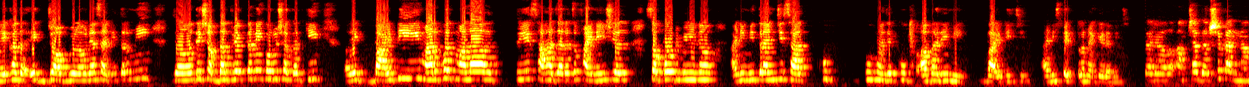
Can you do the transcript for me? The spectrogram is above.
एखादा एक जॉब मिळवण्यासाठी तर मी ते शब्दात व्यक्त नाही करू शकत की एक बायटी मार्फत मला ते सहा हजाराचं फायनान्शियल सपोर्ट मिळणं आणि मित्रांची साथ खूप खूप म्हणजे खूप आभारी मी बायटीची आणि स्पेक्ट्रम अकॅडमीची तर आमच्या दर्शकांना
